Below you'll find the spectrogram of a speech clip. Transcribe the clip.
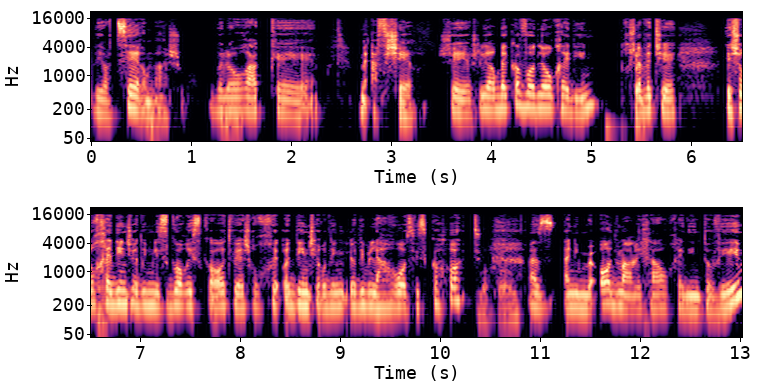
ויוצר משהו ולא רק uh, מאפשר שיש לי הרבה כבוד לעורכי דין אני חושבת שיש עורכי דין שיודעים לסגור עסקאות ויש עורכי דין שיודעים יודעים להרוס עסקאות נכון. אז אני מאוד מעריכה עורכי דין טובים.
